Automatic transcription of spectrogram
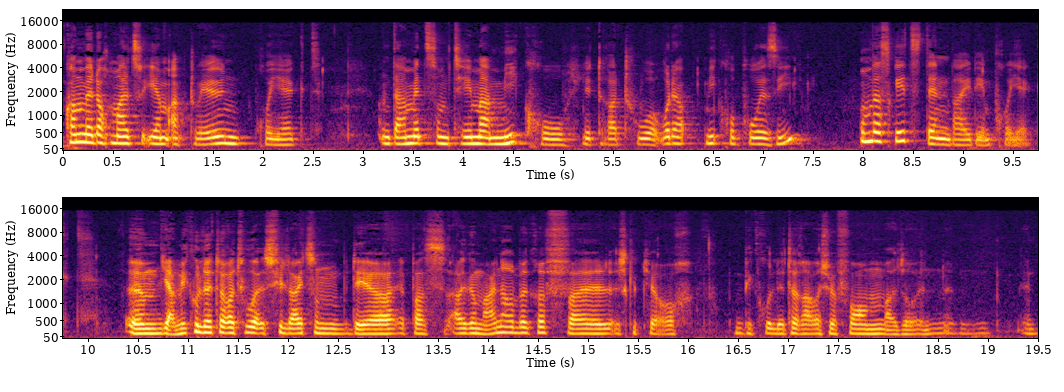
Kommen wir doch mal zu Ihrem aktuellen Projekt und damit zum Thema Mikroliteratur oder Mikropoesie. Um was geht es denn bei dem Projekt? Ähm, ja, Mikroliteratur ist vielleicht zum der etwas allgemeinere Begriff, weil es gibt ja auch mikroliterarische Formen, also in, in, in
